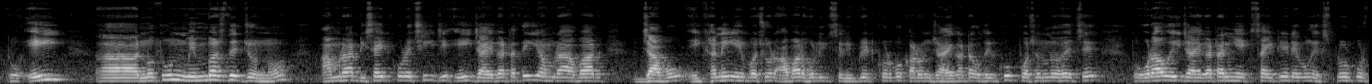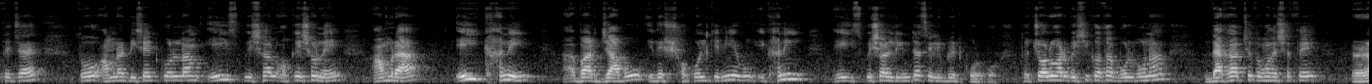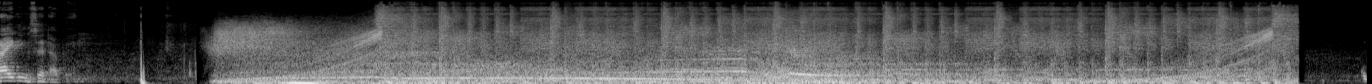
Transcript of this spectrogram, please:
তো এই নতুন মেম্বার্সদের জন্য আমরা ডিসাইড করেছি যে এই জায়গাটাতেই আমরা আবার যাব। এইখানেই এবছর আবার হোলি সেলিব্রেট করব কারণ জায়গাটা ওদের খুব পছন্দ হয়েছে। তো ওরাও এই জায়গাটা নিয়ে এক্সাইটেড এবং এক্সপ্লোর করতে চায়। তো আমরা ডিসাইড করলাম এই স্পেশাল অকেশনে আমরা এইখানেই আবার যাব এদের সকলকে নিয়ে এবং এখানেই এই স্পেশাল দিনটা সেলিব্রেট করব। তো চলো আর বেশি কথা বলব না। দেখা হচ্ছে তোমাদের সাথে রাইডিং সেট আপে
